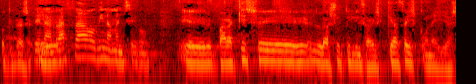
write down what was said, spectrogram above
Poquitas. De la Eh, raza ovina manchego. eh, ¿Para qué se las utilizáis? ¿Qué hacéis con ellas?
